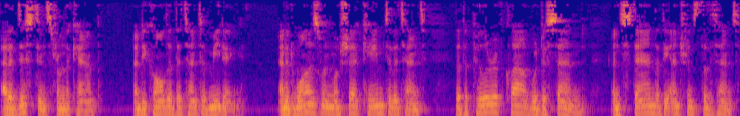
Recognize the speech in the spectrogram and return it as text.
at a distance from the camp, and he called it the tent of meeting. And it was when Moshe came to the tent that the pillar of cloud would descend and stand at the entrance to the tent,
